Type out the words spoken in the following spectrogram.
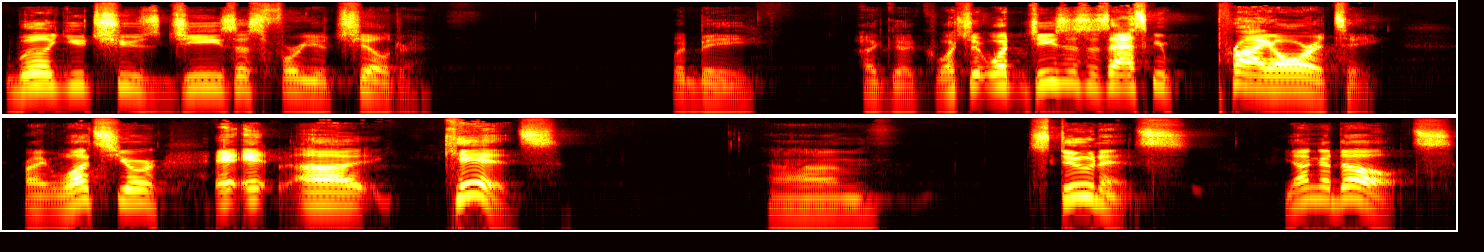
will you choose Jesus for your children? Would be a good what, what Jesus is asking priority, right? What's your it, it, uh, kids, um, students, young adults?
